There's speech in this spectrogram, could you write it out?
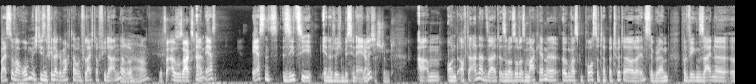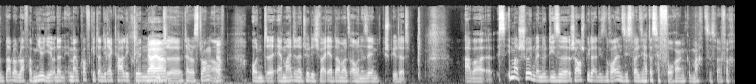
weißt du, warum ich diesen Fehler gemacht habe und vielleicht auch viele andere? Ja, Jetzt, also sag's mir. Ähm, erst, erstens sieht sie ihr natürlich ein bisschen ähnlich. Ja, das stimmt. Um, ähm, und auf der anderen Seite ist aber so, dass Mark Hamill irgendwas gepostet hat bei Twitter oder Instagram von wegen seine äh, bla bla bla Familie und dann in meinem Kopf geht dann direkt Harley Quinn ja, und ja. Äh, Tara Strong auf. Ja. Und äh, er meinte natürlich, weil er damals auch in der Serie mitgespielt hat. Aber es äh, ist immer schön, wenn du diese Schauspieler in diesen Rollen siehst, weil sie hat das hervorragend gemacht. Das war einfach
